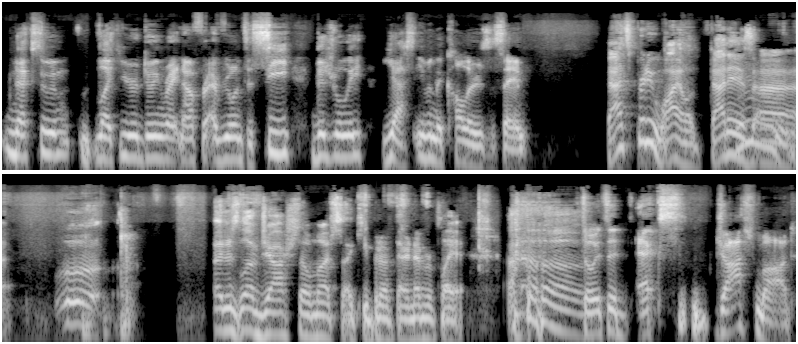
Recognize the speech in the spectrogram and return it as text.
next to him, like you're doing right now for everyone to see visually. Yes, even the color is the same. That's pretty wild. That is, uh. I just love Josh so much, so I keep it up there. Never play it. So it's an X Josh mod.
